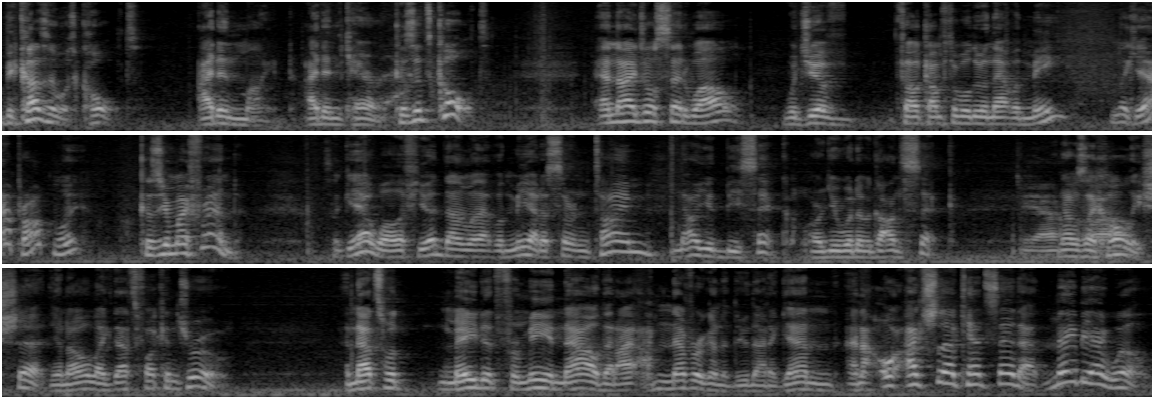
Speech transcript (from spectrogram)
because it was cold. I didn't mind. I didn't care because it's cold. And Nigel said, "Well, would you have felt comfortable doing that with me?" I'm like, "Yeah, probably, because you're my friend." It's like, "Yeah, well, if you had done that with me at a certain time, now you'd be sick, or you would have gone sick." Yeah. And I was like, holy shit, you know, like that's fucking true. And that's what made it for me now that I, I'm never going to do that again. And I, or actually, I can't say that. Maybe I will.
